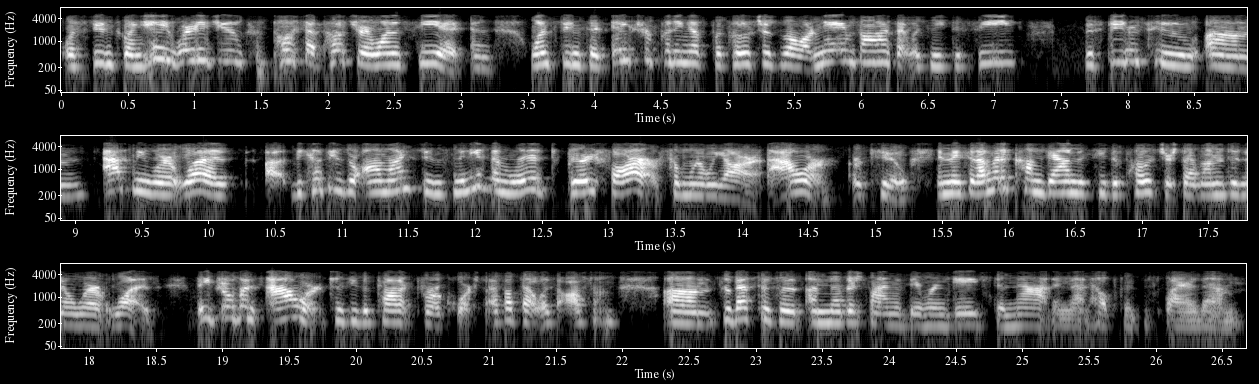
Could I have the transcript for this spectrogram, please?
with students going, hey, where did you post that poster? I want to see it. And one student said, thanks for putting up the posters with all our names on it. That was neat to see. The students who um, asked me where it was, uh, because these are online students, many of them lived very far from where we are, an hour or two. And they said, I'm going to come down to see the poster, so I wanted to know where it was. They drove an hour to see the product for a course. I thought that was awesome. Um, so that's just a, another sign that they were engaged in that and that helped inspire them.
